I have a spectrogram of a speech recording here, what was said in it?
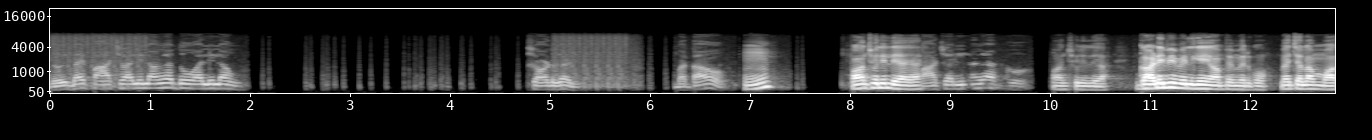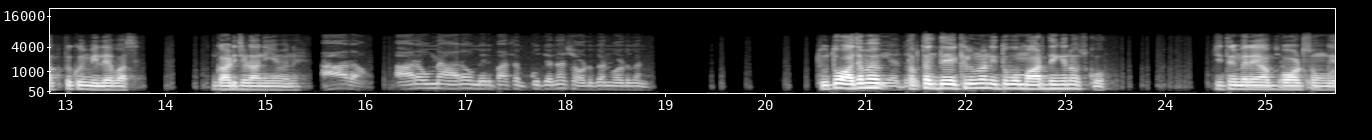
रोहित भाई पाँच वाली लाऊं या दो वाली लाऊं? शॉटगन बताओ। हम्म? पाँच वाली ले आया। पाँच वाली लाऊं या दो? पाँच ले आ गाड़ी भी मिल गई यहाँ पे मेरे को। मैं चला मार्क पे कोई मिले बस। गाड़ी चढ़ानी है मैंने। आ रहा हूँ आ रहा हूँ मैं आ रहा हूँ मेरे पास सब कुछ है ना शॉटगन वॉटगन तू तो आजा मैं तब तक देख लूँ ना नहीं तो वो मार देंगे ना उसको। जितने मेरे यहाँ बॉट्स होंगे।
